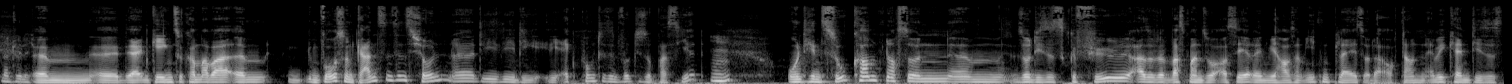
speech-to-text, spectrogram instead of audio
Natürlich. ähm, äh, der entgegenzukommen. Aber ähm, im Großen und Ganzen sind es schon äh, die die die die Eckpunkte sind wirklich so passiert. Und hinzu kommt noch so ein ähm, so dieses Gefühl, also was man so aus Serien wie House am Eaton Place oder auch Downton Abbey kennt, dieses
